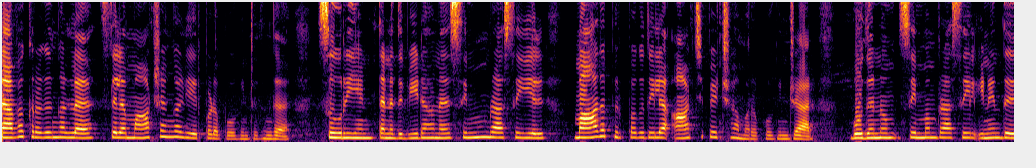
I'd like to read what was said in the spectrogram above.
நவ கிரகங்களில் சில மாற்றங்கள் ஏற்பட போகின்றதுங்க. சூரியன் தனது வீடான சிம்மம் ராசியில் மாத பிற்பகுதியில் ஆட்சி பெற்று அமரப் போகின்றார். புதனும் சிம்மம் ராசியில் இணைந்து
